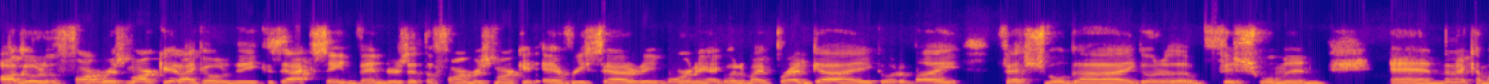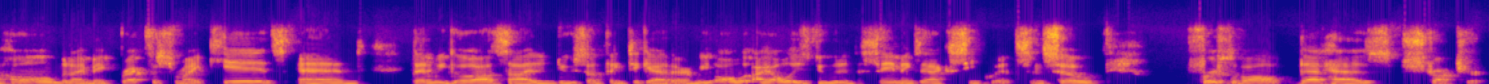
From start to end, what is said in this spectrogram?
I'll go to the farmer's market. I go to the exact same vendors at the farmer's market every Saturday morning. I go to my bread guy, go to my vegetable guy, go to the fish woman. And then I come home and I make breakfast for my kids. And then we go outside and do something together. And we all, I always do it in the same exact sequence. And so, first of all, that has structure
